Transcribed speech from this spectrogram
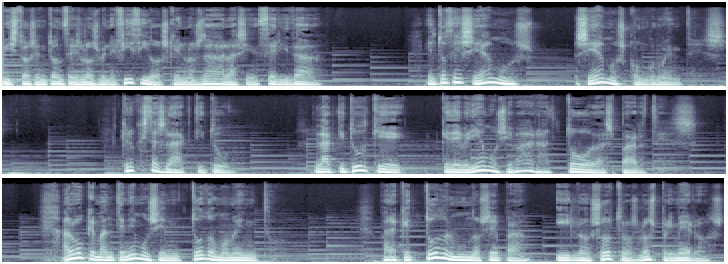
Vistos entonces los beneficios que nos da la sinceridad, entonces seamos, seamos congruentes. Creo que esta es la actitud la actitud que, deberíamos llevar a todas partes. Algo que mantenemos en todo momento, para que todo el mundo sepa, y nosotros los primeros,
